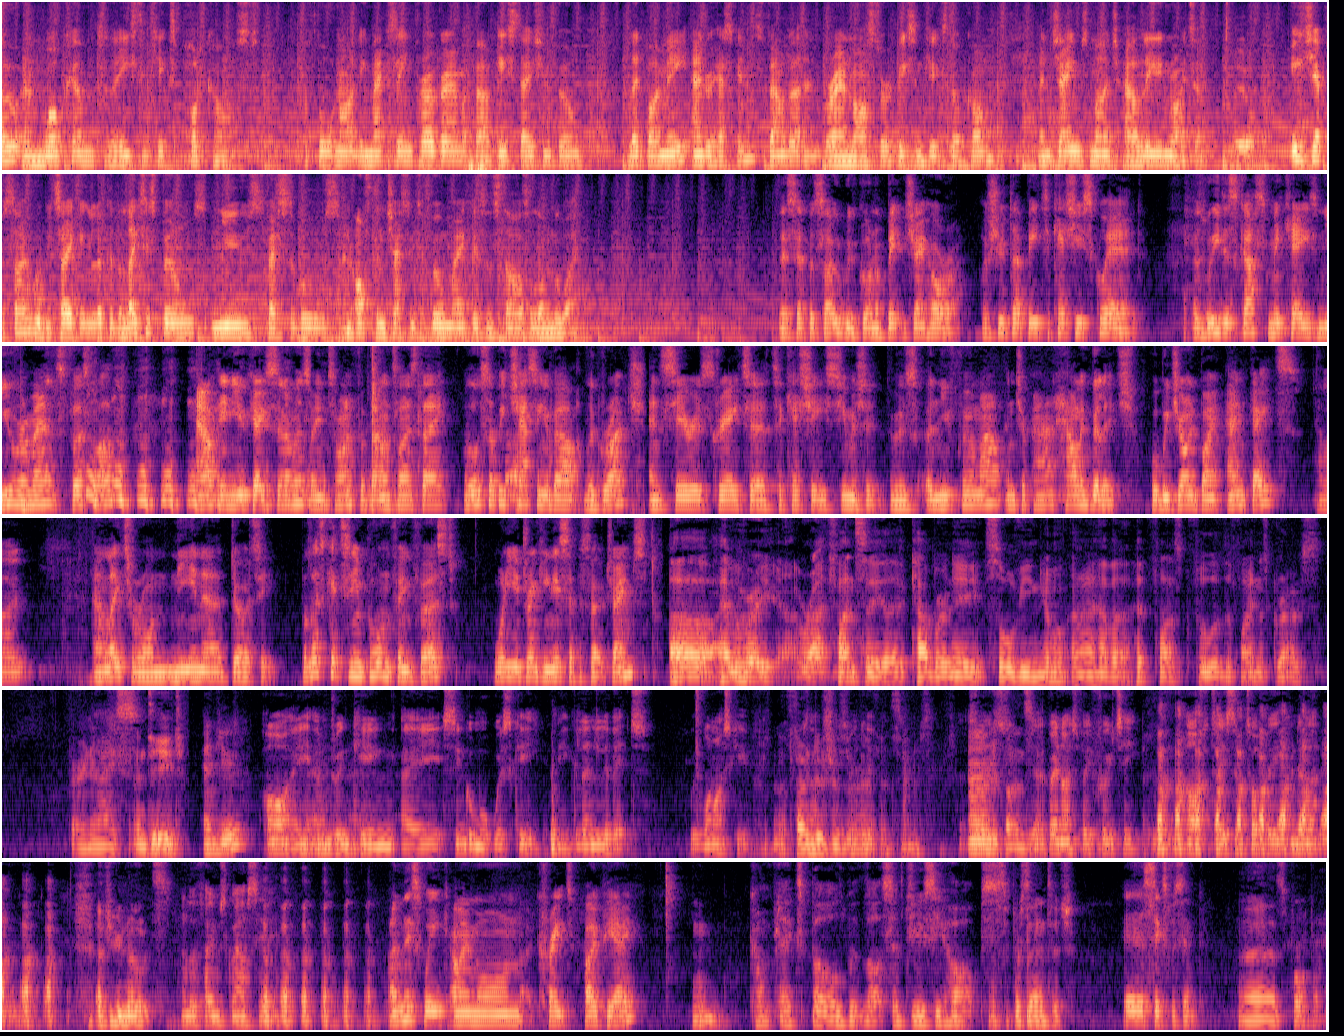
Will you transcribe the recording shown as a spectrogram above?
Hello and welcome to the Eastern Kicks podcast, a fortnightly magazine program about East Asian film, led by me, Andrew Heskins, founder and grandmaster of EasternKicks.com, and James Mudge, our leading writer. Heyo. Each episode we'll be taking a look at the latest films, news, festivals, and often chatting to filmmakers and stars along the way. This episode, we've gone a bit J horror, or should that be Takashi Squared? As we discuss Miike's new romance, First Love, out in UK cinemas in time for Valentine's Day. We'll also be chatting about The Grudge and series creator Takashi Shimizu, who has a new film out in Japan, Howling Village. We'll be joined by Ant Gates, Hello. and later on Niina Doherty. But let's get to the important thing first. What are you drinking this episode, James? Oh, I have a very uh, right fancy uh, Cabernet Sauvignon, and I have a hip flask full of the finest grouse. Very nice. Indeed. And you? I am drinking a single malt whiskey, the Glenlivet, with one ice cube. Uh, Founder's Exactly, Reserve, yeah. it seems. Um, very fancy. Yeah, very nice, very fruity. Aftertaste of toffee, vanilla. A few notes. Another famous grouse here. And this week I'm on Crate IPA. Mm. Complex, bold, with lots of juicy hops. What's the percentage? Uh, Six percent. Uh, it's proper.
